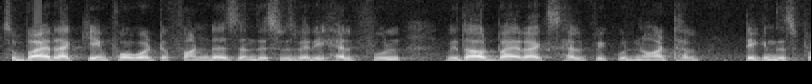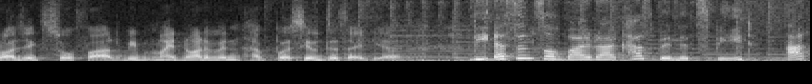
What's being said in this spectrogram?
So BIRAC came forward to fund us and this was very helpful. Without BIRAC's help, we could not have taken this project so far. We might not even have pursued this idea. The essence of BIRAC has been its speed, at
